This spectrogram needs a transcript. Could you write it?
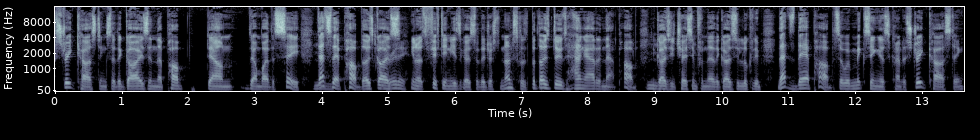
street casting, so the guys in the pub down down by the sea. That's hmm. their pub. Those guys, Really? you know, it's 15 years ago, so they're dressed in 90s clothes. But those dudes hang out in that pub. The hmm. guys who chase him from there, the guys who look at him, that's their pub. So we're mixing this kind of street casting.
